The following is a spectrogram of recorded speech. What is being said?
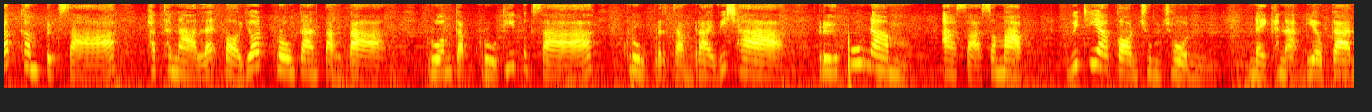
รับคำปรึกษา พัฒนาและต่อยอดโครงการต่างๆ ร่วมกับครูที่ปรึกษา ครูประจำรายวิชา หรือผู้นำอาสาสมัคร วิทยากรชุมชน ในขณะเดียวกัน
